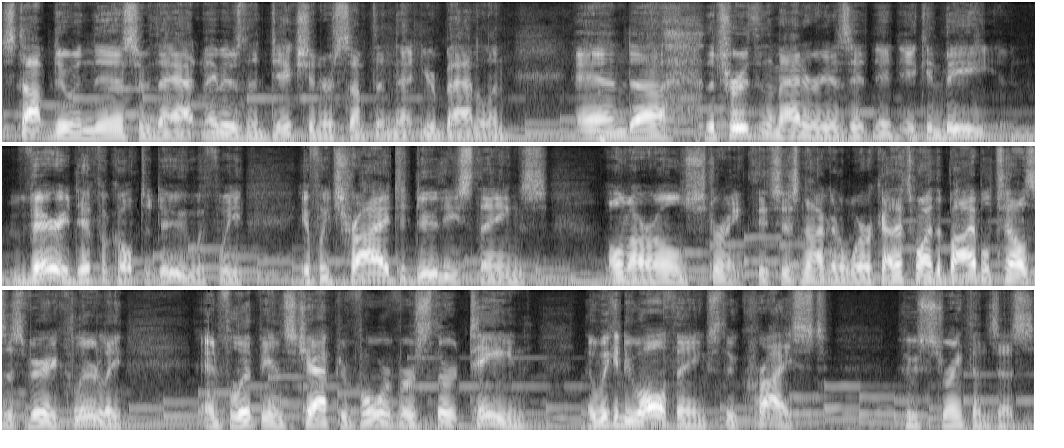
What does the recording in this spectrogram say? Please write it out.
stop doing this or that. Maybe there's an addiction or something that you're battling and uh, the truth of the matter is, it, it, it can be very difficult to do if we if we try to do these things on our own strength. It's just not going to work out. That's why the Bible tells us very clearly in Philippians chapter 4 verse 13 that we can do all things through Christ who strengthens us.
